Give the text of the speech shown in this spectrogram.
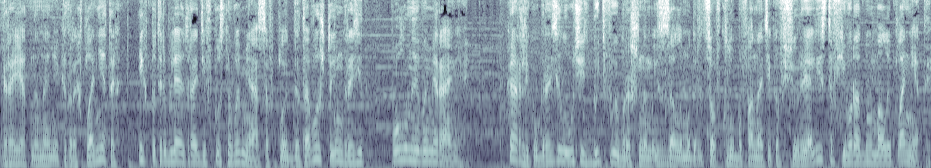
Вероятно, на некоторых планетах их потребляют ради вкусного мяса, вплоть до того, что им грозит полное вымирание. Карлику грозила участь быть выброшенным из зала мудрецов клуба фанатиков-сюрреалистов его родной малой планеты.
